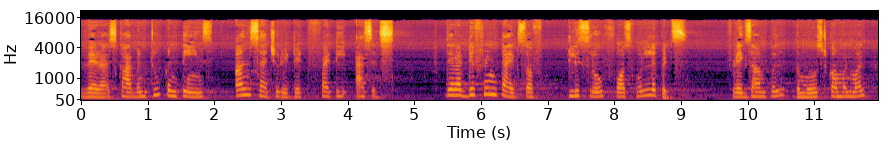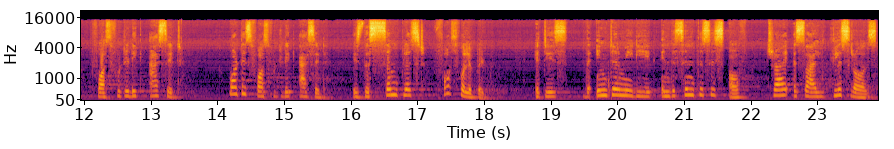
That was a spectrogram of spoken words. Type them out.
whereas carbon 2 contains unsaturated fatty acids. There are different types of glycerophospholipids. For example, the most common one, phosphatidic acid. What is phosphatidic acid? is the simplest phospholipid. It is the intermediate in the synthesis of triacyl glycerols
